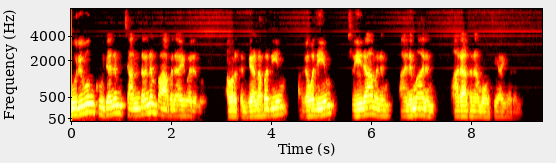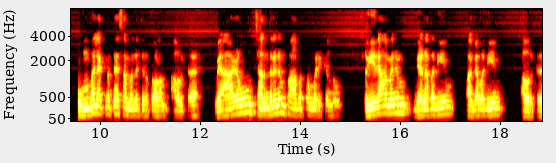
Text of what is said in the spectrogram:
ഗുരുവും കുജനും ചന്ദ്രനും പാപനായി വരുന്നു. അവർക്ക് ഗണപതിയും ഭഗവതിയും ശ്രീരാമനും ഹനുമാനും ആരാധനാമൂർത്തിയായി വരുന്നു. കുംഭലഗ്നത്തെ സംബന്ധിച്ചിടത്തോളം അവർക്ക് വ്യാഴവും ചന്ദ്രനും പാപത്വം വരിക്കുന്നു. ശ്രീരാമനും ഗണപതിയും ഭഗവതിയും അവർക്ക്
